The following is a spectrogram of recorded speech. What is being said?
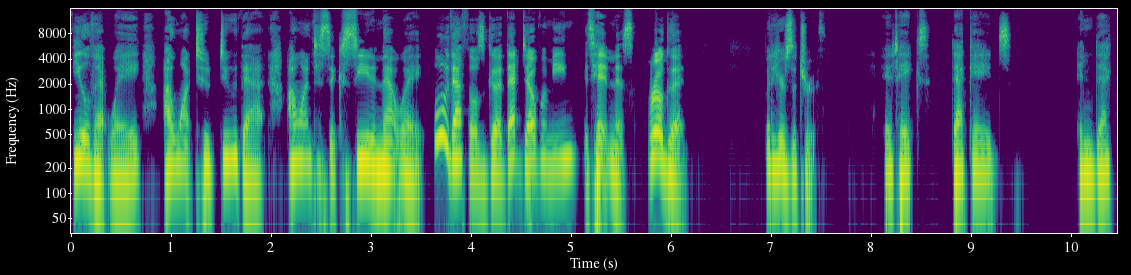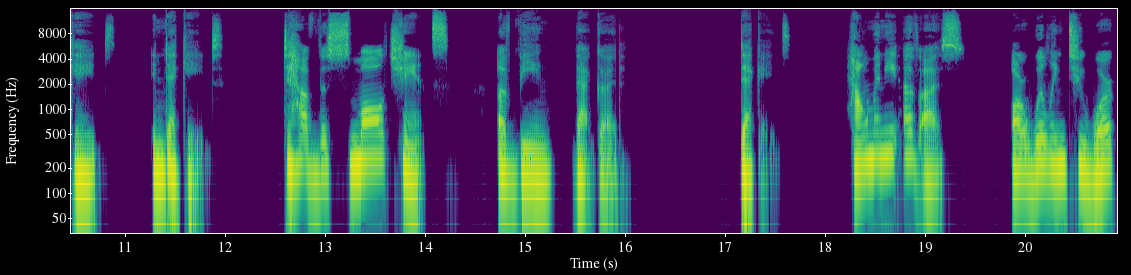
feel that way. I want to do that. I want to succeed in that way. Ooh, that feels good. That dopamine is hitting us real good. But here's the truth. It takes decades and decades and decades to have the small chance of being that good. Decades. How many of us are willing to work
